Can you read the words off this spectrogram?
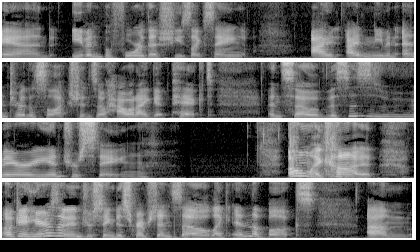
And even before this, she's like saying, I I didn't even enter the selection, so how would I get picked? And so this is very interesting. Oh my god. Okay, here's an interesting description. So, like in the books, um,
